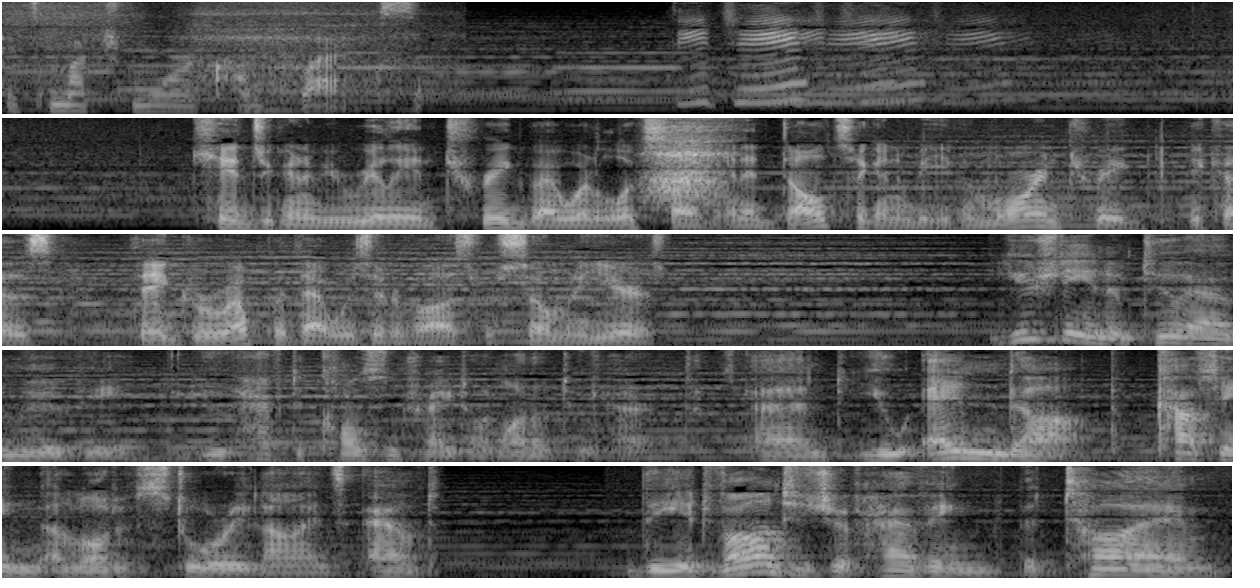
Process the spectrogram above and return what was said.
it's much more complex. Kids are going to be really intrigued by what it looks like, and adults are going to be even more intrigued because they grew up with that Wizard of Oz for so many years. Usually in a two-hour movie, you have to concentrate on one or two characters, and you end up cutting a lot of storylines out. The advantage of having the time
